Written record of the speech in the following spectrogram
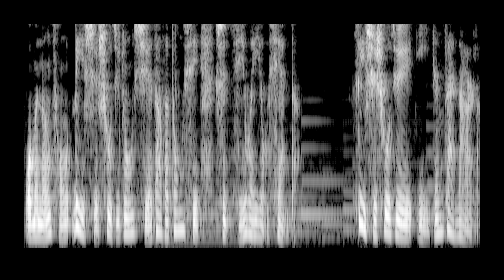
我们能从历史数据中学到的东西是极为有限的。历史数据已经在那儿了，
